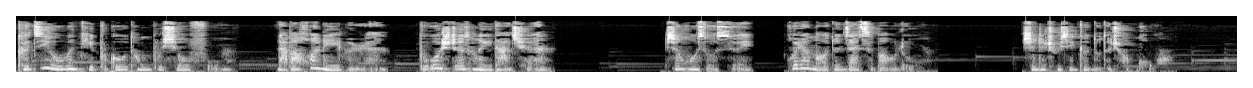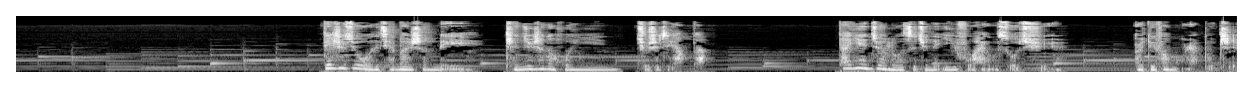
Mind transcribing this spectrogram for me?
可既有问题不沟通不修复，哪怕换了一个人，不过是折腾了一大圈。生活琐碎会让矛盾再次暴露，甚至出现更多的冲突。电视剧《我的前半生》里，陈俊生的婚姻就是这样的。他厌倦罗子君的衣服还有索取，而对方猛然不知。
